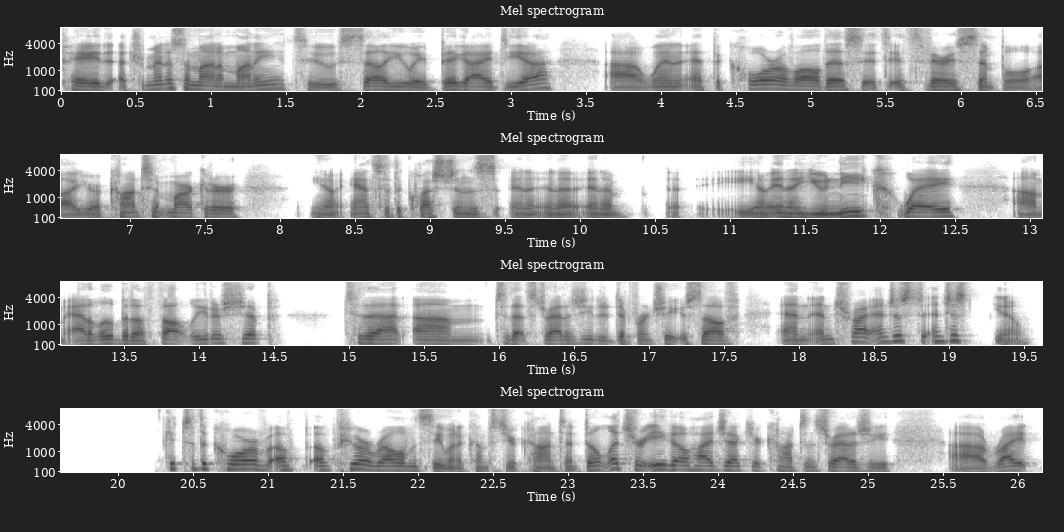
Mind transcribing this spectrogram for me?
paid a tremendous amount of money to sell you a big idea. Uh, when at the core of all this, it's it's very simple. Uh, you're a content marketer. you know answer the questions in a, in a, in a you know in a unique way um, add a little bit of thought leadership to that um, to that strategy to differentiate yourself and and try and just and just you know get to the core of, of, of pure relevancy when it comes to your content don't let your ego hijack your content strategy uh, write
